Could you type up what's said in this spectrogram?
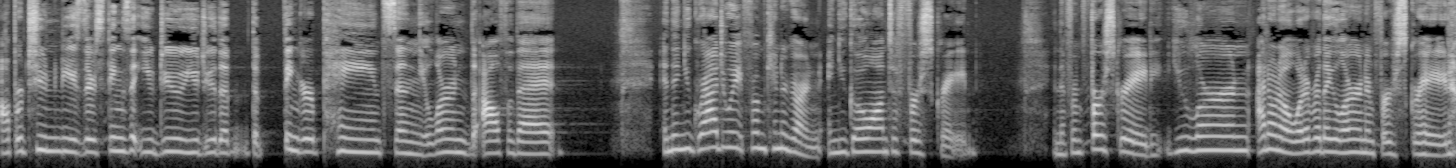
opportunities, there's things that you do. You do the, the finger paints and you learn the alphabet. And then you graduate from kindergarten and you go on to first grade. And then from first grade, you learn, I don't know, whatever they learn in first grade.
